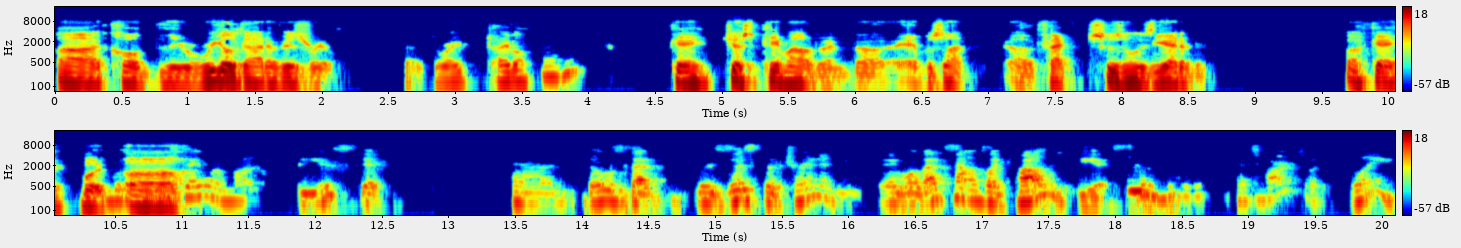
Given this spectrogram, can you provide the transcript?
uh, called The Real God of Israel. Is that the right title? Mhm. Okay, just came out on uh, Amazon. Uh, in fact, Susan was the editor. Okay, but uh, they were monotheistic, and those that resist the Trinity say, well, that sounds like polytheist. It's hard to explain.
